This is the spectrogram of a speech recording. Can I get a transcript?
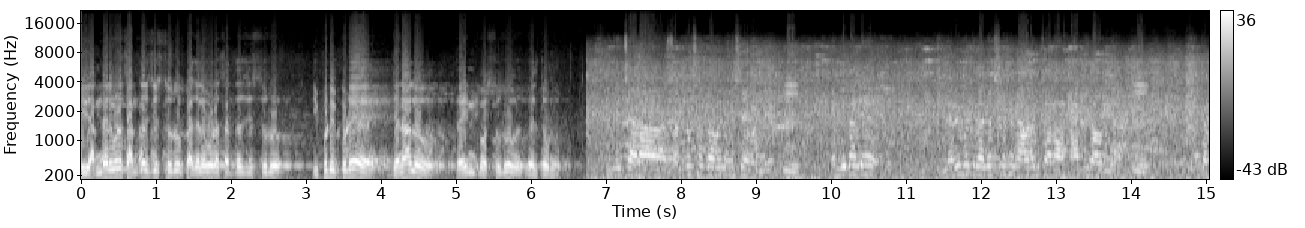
ఇది అందరూ కూడా సంతోషిస్తున్నారు ప్రజలు కూడా సంతోషిస్తున్నారు. ఇప్పుడిప్పుడే జనాలు ట్రైన్కి వస్తున్నారు వెళ్తున్నారు. ఇది చాలా సంతోషకరమైన విషయం అండి. ఎందుకంటే నెరమిట్ రైల్వే స్టేషన్ రావడం చాలా హ్యాపీగా ఉంది. ఇక్కడ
